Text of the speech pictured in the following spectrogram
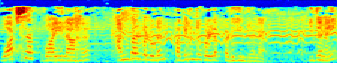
வாட்ஸ்அப் வாயிலாக அன்பர்களுடன் பகிர்ந்து கொள்ளப்படுகின்றன. இதனை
